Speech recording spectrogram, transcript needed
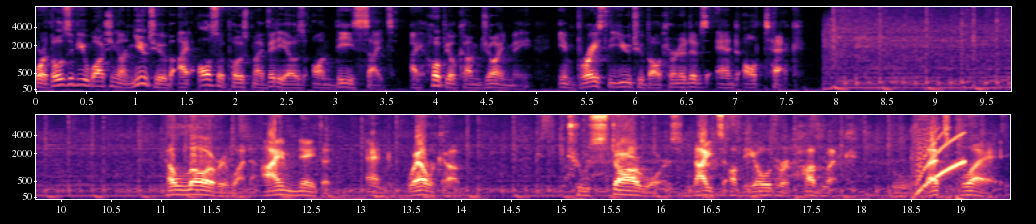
For those of you watching on YouTube, I also post my videos on these sites. I hope you'll come join me. Embrace the YouTube alternatives and alt tech. Hello everyone, I'm Nathan, and welcome to Star Wars Knights of the Old Republic. Let's play.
